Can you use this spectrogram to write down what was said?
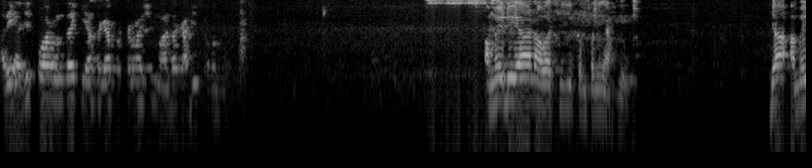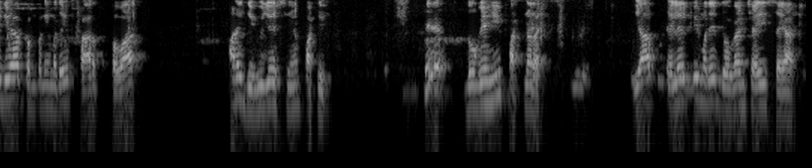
आणि अजित पवार म्हणताय की या सगळ्या प्रकरणाशी माझा काही संबंध नाही. अमेडिया नावाची जी कंपनी आहे या अमेडिया कंपनीमध्ये पार्थ पवार आणि दिग्विजय सिंह पाटील हे दोघेही पार्टनर आहेत. या एल एल पी मध्ये दोघांच्याही सह्या आहेत.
